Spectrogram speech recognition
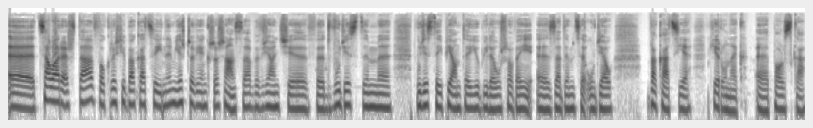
E, cała reszta w okresie wakacyjnym jeszcze większe szanse, aby wziąć w 20, 25. jubileuszowej e, zadymce udział. Wakacje, kierunek e, Polska.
